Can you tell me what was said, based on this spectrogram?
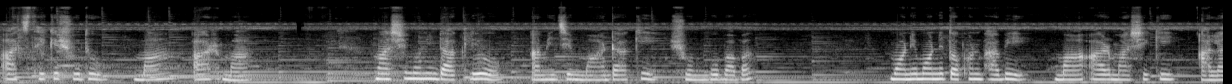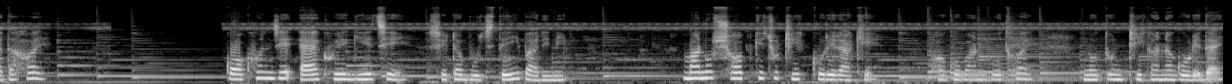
আজ থেকে শুধু মা আর মা? মাসিমণি ডাকলেও আমি যে মা ডাকি, শুনব বাবা? মনে মনে তখন ভাবি, মা আর মাসি কি আলাদা হয়? কখন যে এক হয়ে গিয়েছে, সেটা বুঝতেই পারিনি। মানুষ সব কিছু ঠিক করে রাখে। ভগবান বোধ হয় নতুন ঠিকানা গড়ে দেয়।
